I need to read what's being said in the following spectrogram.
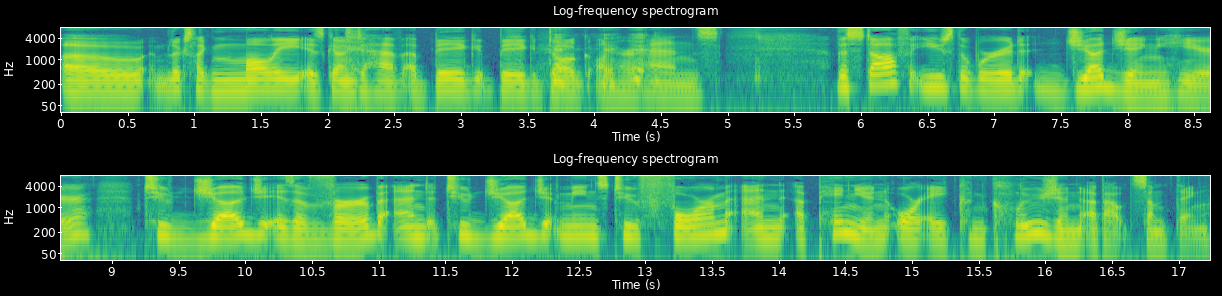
oh, looks like Molly is going to have a big, big dog on her hands. The staff use the word judging here. To judge is a verb, and to judge means to form an opinion or a conclusion about something.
